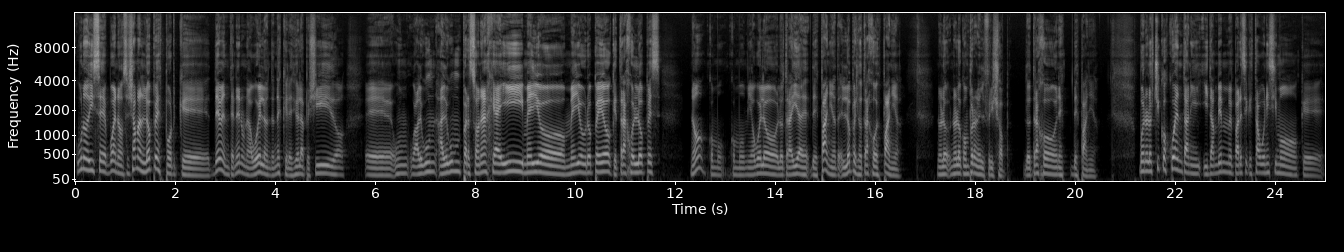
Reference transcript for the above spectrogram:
Uno dice, bueno, se llaman López porque deben tener un abuelo, ¿entendés? Que les dio el apellido. Eh, algún, algún personaje ahí medio, medio europeo que trajo el López, ¿no? Como, como mi abuelo lo traía de, España. El López lo trajo de España. No lo, no lo compró en el free shop. Lo trajo de España. Bueno, los chicos cuentan y, también me parece que está buenísimo que,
